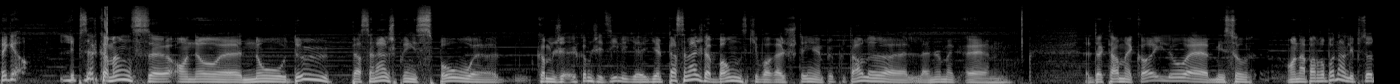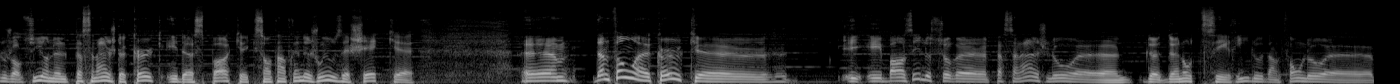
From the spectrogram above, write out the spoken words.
Fait que, L'épisode commence, euh, on a euh, nos deux personnages principaux. Euh, comme j'ai dit, il y, a le personnage de Bones qui va rajouter un peu plus tard, là, le docteur McCoy, mais ça, on n'en parlera pas dans l'épisode aujourd'hui. On a le personnage de Kirk et de Spock qui sont en train de jouer aux échecs. dans le fond, Kirk est, basé sur un personnage là, d'une autre série, dans le fond, là, euh,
